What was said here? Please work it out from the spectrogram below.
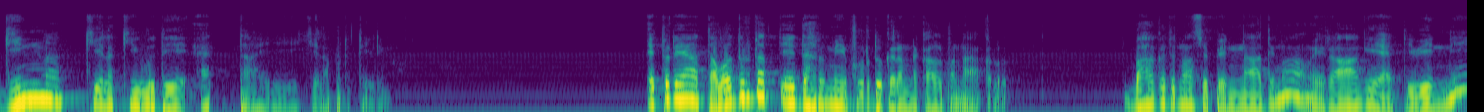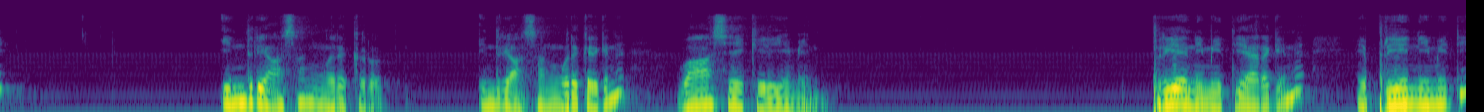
ගින්නක් කියලා කිව්ව දේ ඇත්තයි කියලා අපිට තේරෙනවා. එතකොට යා තවදුරටත් ඒ ධර්මයේ පුරුදු කරන්න කල්පනා කළොත් භාගතුන් වහන්සේ පෙන්වා දෙනවා මේ රාගය ඇති වෙන්නේ ඉන්ද්‍රිය අසංවර කරොත් ඉන්ද්‍රිය අසංවර කරගෙන වාසය කිරීමෙන් ප්‍රිය නිමිති අරගෙන ඒ ප්‍රිය නිමිති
